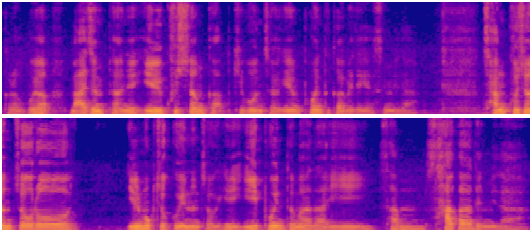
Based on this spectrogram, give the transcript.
그러고요. 맞은편이 1 쿠션 값, 기본적인 포인트 값이 되겠습니다. 장 쿠션 쪽으로 일목적구 있는 쪽이 2포인트마다 2, 3, 4가 됩니다.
